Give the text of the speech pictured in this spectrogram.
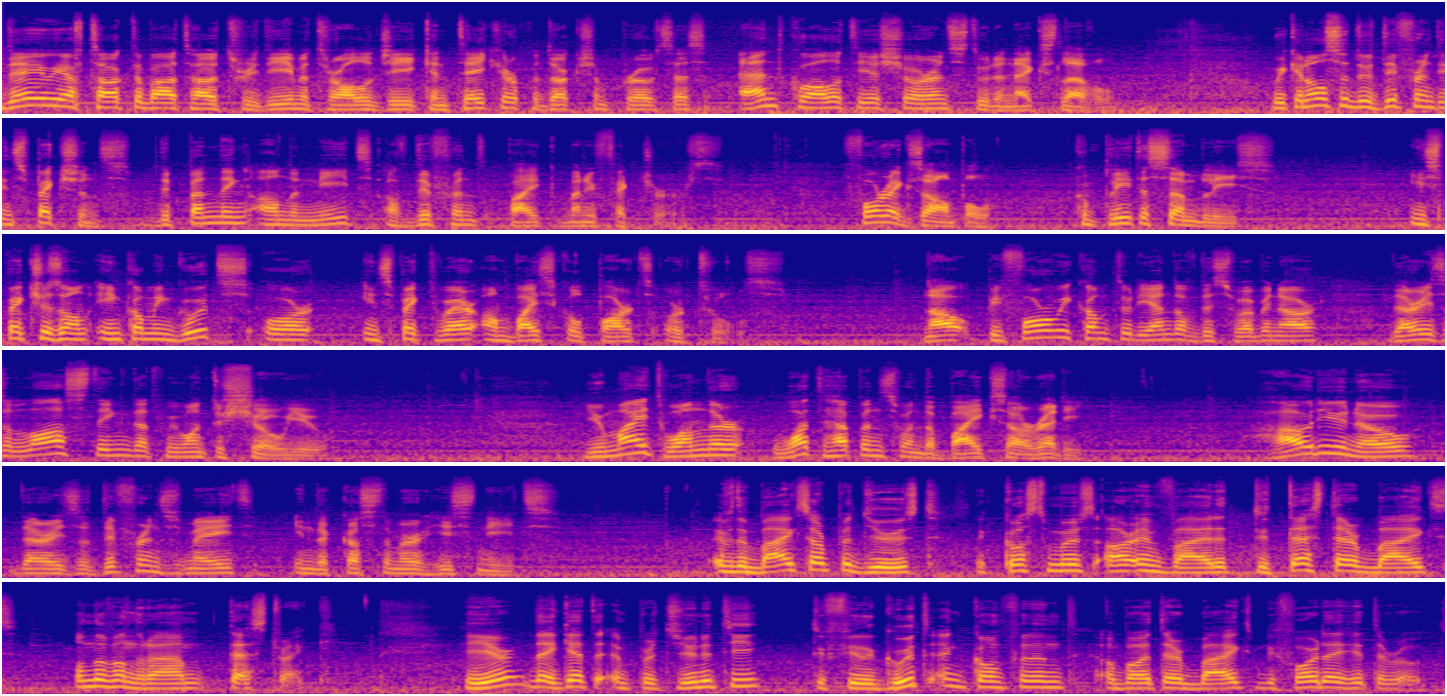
Today we have talked about how 3D metrology can take your production process and quality assurance to the next level. We can also do different inspections depending on the needs of different bike manufacturers. For example, complete assemblies, inspections on incoming goods or inspect wear on bicycle parts or tools. Now, before we come to the end of this webinar, there is a last thing that we want to show you. You might wonder what happens when the bikes are ready. How do you know there is a difference made in the customer his needs? If the bikes are produced, the customers are invited to test their bikes on the Van Raam test track. Here they get the opportunity to feel good and confident about their bikes before they hit the road.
